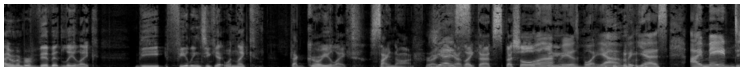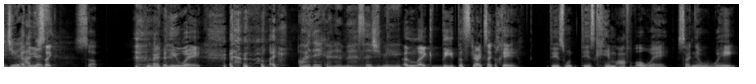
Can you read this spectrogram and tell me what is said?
I remember vividly like the feelings you get when like that girl you liked signed on, right? Yes. You had like that special Well, not for you as boy. Yeah. But yes, I made, did you and have this? just like, sup. You wait. like Are they to message me? and like the the start's like, okay, this one this came off of away, so I need to wait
